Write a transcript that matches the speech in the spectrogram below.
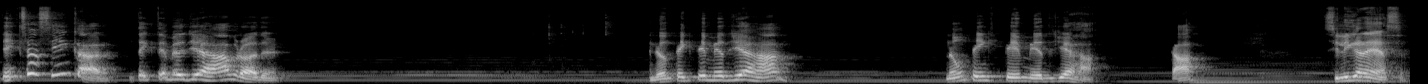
Tem que ser assim, cara. Não tem que ter medo de errar, brother. Entendeu? Não tem que ter medo de errar. Não tem que ter medo de errar. Tá? Se liga nessa.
